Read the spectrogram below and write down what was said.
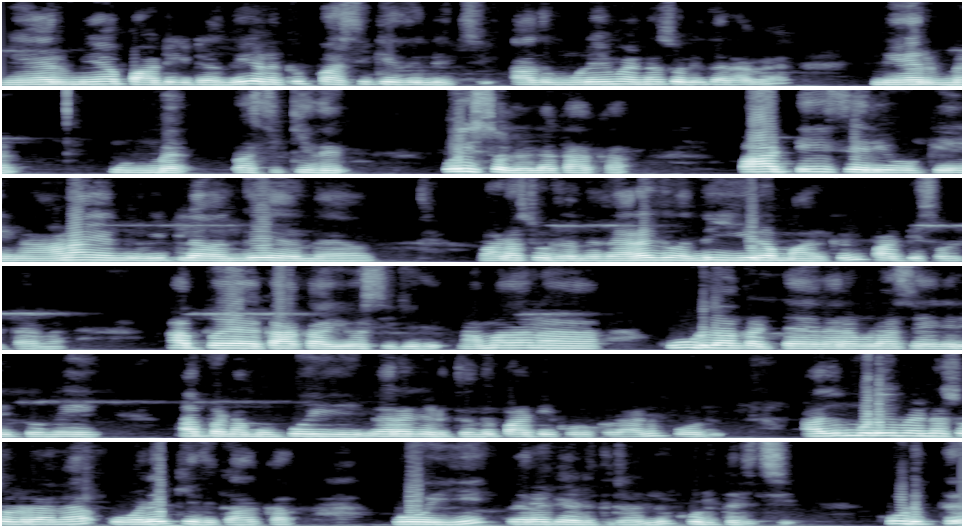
நேர்மையாக பாட்டிக்கிட்ட வந்து எனக்கு பசிக்குதுன்னுச்சு. அது மூலயமா என்ன சொல்லி தராங்க? நேர்மை உண்மை பசிக்குது. பொய் சொல்லலை காக்கா. பாட்டி சரி ஓகே. ஆனால் எங்கள் வீட்டில் வந்து அந்த வடை சுடுற அந்த விறகு வந்து ஈரமாக இருக்குன்னு பாட்டி சொல்லிட்டாங்க. அப்போ காக்கா யோசிக்குது நம்ம தானே கூடுலாம் கட்ட விறகுலாம் சேகரிப்போமே. அப்போ நம்ம போய் விறகு எடுத்து வந்து பாட்டி கொடுக்கலான்னு போகுது. அது மூலியமாக என்ன சொல்கிறாங்க உழைக்குது காக்கா. போய் விறகு எடுத்துகிட்டு வந்து கொடுத்துருச்சு. கொடுத்து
